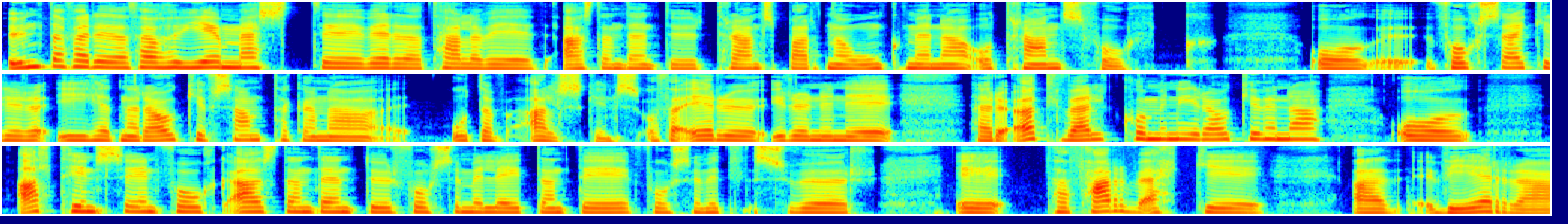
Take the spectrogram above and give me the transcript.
Undafærið að þá hef ég mest eh, verið að tala við aðstandendur, transbarna og ungmenna og transfólk. Og eh, fólk sækir í hérna rákjöf samtakana út af allskins og það eru í rauninni, það eru öll velkomin í rákjöfina og allt hins einn fólk, aðstandendur, fólk sem er leitandi, fólk sem vil svör, e, það þarf ekki að vera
